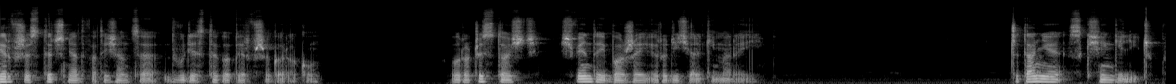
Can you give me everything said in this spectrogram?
1 stycznia 2021 roku. Uroczystość Świętej Bożej Rodzicielki Maryi. Czytanie z Księgi Liczb.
